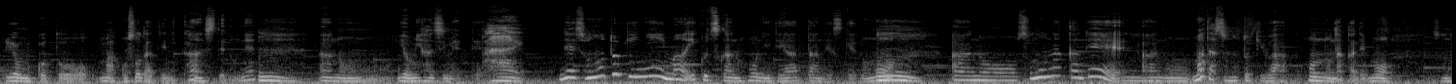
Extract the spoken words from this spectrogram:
読むことを、まあ、子育てに関してのね、うん、あの読み始めて、はい、でその時に、まあ、いくつかの本に出会ったんですけども、うん、あのその中で、うん、あのまだその時は本の中でもその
